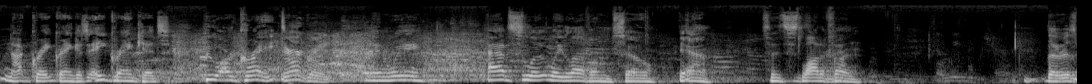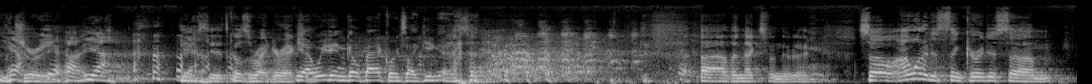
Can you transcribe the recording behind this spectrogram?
not great grandkids, eight grandkids who are great. They're great. And we absolutely love them. So, yeah, so it's a lot of fun. There is maturity. Yeah, yeah, yeah. yeah. See, it goes the right direction. Yeah, we didn't go backwards like you guys. uh, the next one there. So I want to just encourage us um,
